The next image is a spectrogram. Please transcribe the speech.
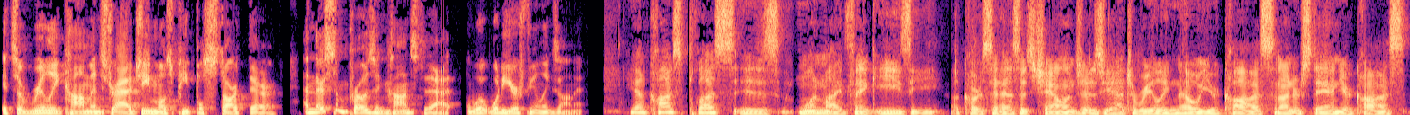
It's a really common strategy. Most people start there. And there's some pros and cons to that. What, what are your feelings on it? Yeah, cost plus is one might think easy. Of course, it has its challenges. You have to really know your costs and understand your costs,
